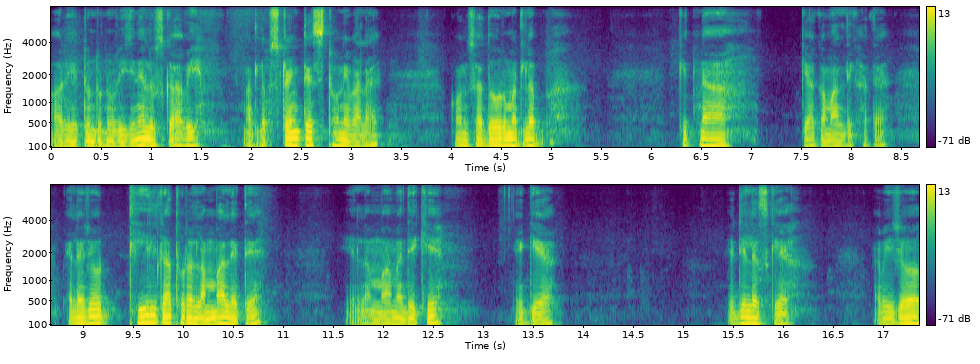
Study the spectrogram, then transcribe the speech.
और ये टुन टुन ओरिजिनल उसका अभी मतलब स्ट्रेंथ टेस्ट होने वाला है। कौन सा दौर मतलब कितना, क्या कमाल दिखाता है। पहले जो ढील का थोड़ा लंबा लेते हैं, ये लंबा में देखिए। ये गया। ये डिलक्स गया। अभी जो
